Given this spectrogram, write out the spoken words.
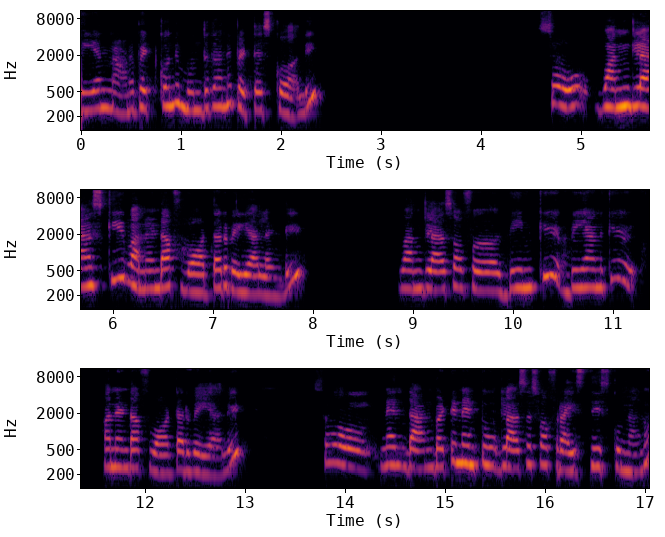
బియ్యం నానబెట్టుకొని ముందుగానే పెట్టేసుకోవాలి. సో వన్ గ్లాస్కి వన్ అండ్ హాఫ్ వాటర్ వేయాలండి. వన్ గ్లాస్ ఆఫ్ దీనికి బియ్యానికి వన్ అండ్ హాఫ్ వాటర్ వేయాలి. సో నేను దాన్ని బట్టి నేను టూ గ్లాసెస్ ఆఫ్ రైస్ తీసుకున్నాను.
